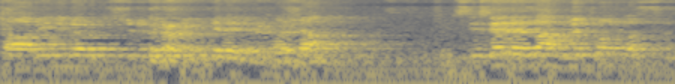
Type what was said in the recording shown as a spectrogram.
Kabe'nin örtüsünü biriktirelim paşam. Size de zahmet olmasın.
